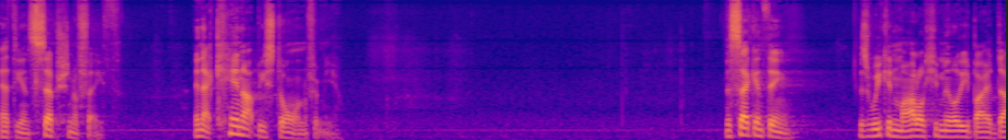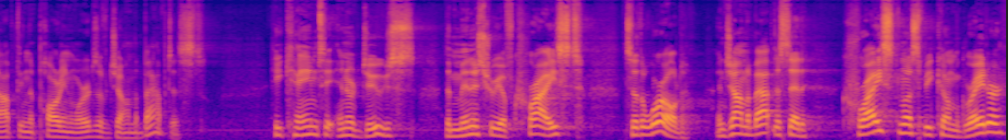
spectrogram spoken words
at the inception of faith. And that cannot be stolen from you. The second thing is we can model humility by adopting the parting words of John the Baptist. He came to introduce the ministry of Christ to the world. And John the Baptist said, Christ must become greater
